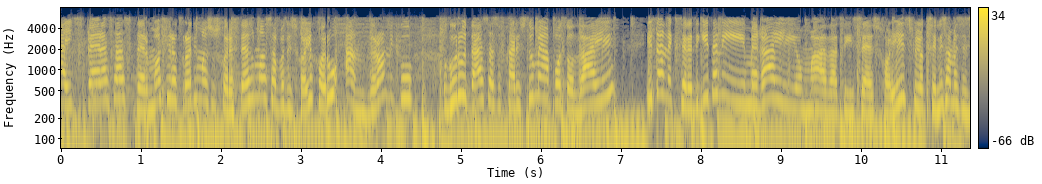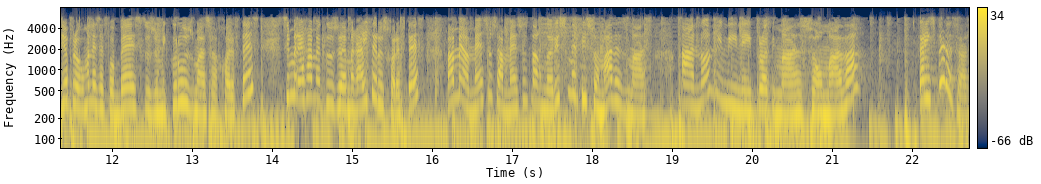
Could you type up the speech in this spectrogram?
καλησπέρα σας. Θερμό χειροκρότημα στους χορευτές μας από τη Σχολή Χορού Ανδρώνικου Γρούτα. Σας ευχαριστούμε από το Δάλι. Ήταν εξαιρετική, ήταν η μεγάλη ομάδα της σχολής. Φιλοξενήσαμε στις δύο προηγούμενες εκπομπές τους μικρούς μας χορευτές. Σήμερα είχαμε τους μεγαλύτερους χορευτές. Πάμε αμέσως, αμέσως να γνωρίσουμε τις ομάδες μας. Ανώνυμη είναι η πρώτη μας ομάδα. Καλησπέρα σας.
